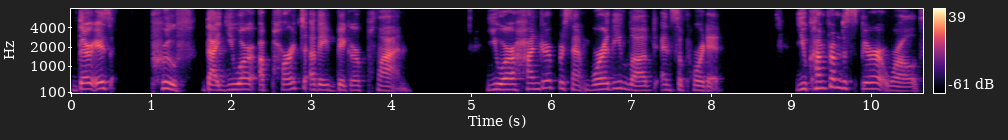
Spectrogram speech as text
There is proof that you are a part of a bigger plan. You are 100% worthy, loved, and supported. You come from the spirit world.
